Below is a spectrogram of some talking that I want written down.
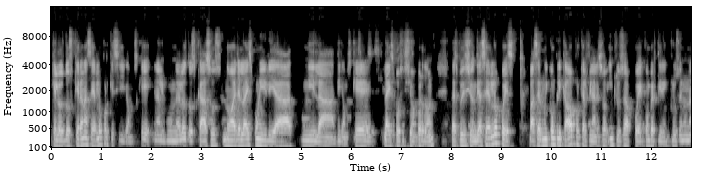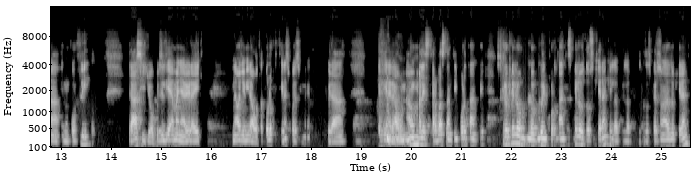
Que los dos quieran hacerlo porque si digamos que en alguno de los dos casos no haya la disponibilidad ni la, digamos que la disposición, perdón, la disposición de hacerlo, pues va a ser muy complicado porque al final eso incluso puede convertir incluso en, una, en un conflicto. Ya, si yo pues el día de mañana hubiera dicho, oye, mira, vota todo lo que tienes, pues me hubiera generado un, malestar bastante importante. creo que lo, lo, importante es que los dos quieran, que las dos personas lo quieran,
